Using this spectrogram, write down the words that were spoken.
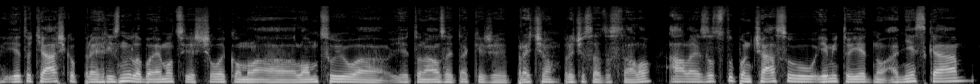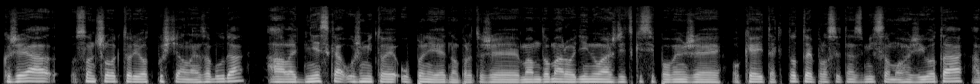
je to ťažko prehryznúť, lebo emócie s človekom lomcujú a je to naozaj také, že prečo, prečo sa to stalo. Ale s odstupom času je mi to jedno. A dneska, akože ja som človek, ktorý odpúšťal nezabúda ale dneska už mi to je úplne jedno, pretože mám doma rodinu a vždycky si poviem, že OK, tak toto je proste ten zmysel môjho života a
